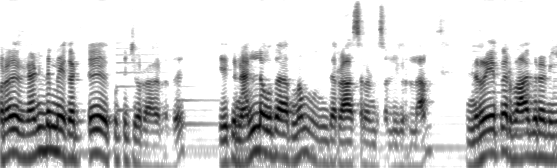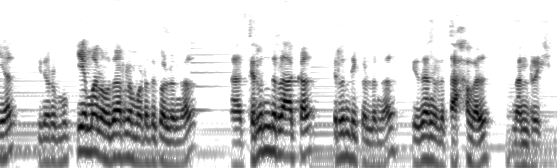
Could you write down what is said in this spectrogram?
பிறகு ரெண்டுமே கட்டு குட்டிச்சோறாகிறது. இதுக்கு நல்ல உதாரணம் இந்த ராசனன்னு சொல்லிக்கொள்ளலாம் நிறைய பேர் வாகரணிகள் இது ஒரு முக்கியமான உதாரணம் எடுத்துக்கொள்ளுங்கள் அஹ் திருந்துராக்கள் திருந்திக் கொள்ளுங்கள். இதுதான் தகவல். நன்றி.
